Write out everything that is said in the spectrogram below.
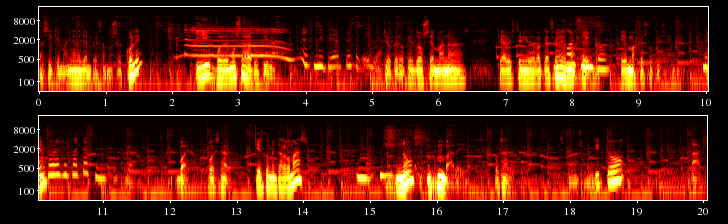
así que mañana ya empezamos el cole y volvemos a la rutina. Es mi peor pesadilla. Yo creo que dos semanas que habéis tenido de vacaciones Mejor es, más que, cinco. es más que suficiente. ¿eh? Mejor hace falta cinco. Claro. Bueno, pues nada. ¿Quieres comentar algo más? No. ¿No? vale. Pues nada. Espera un segundito. Aquí.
